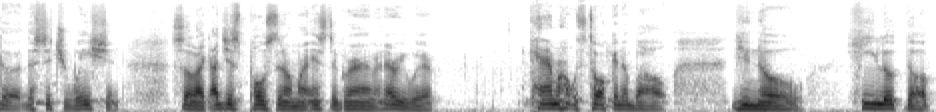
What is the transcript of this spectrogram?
the the situation. So like I just posted on my Instagram and everywhere Cameron was talking about, you know, he looked up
